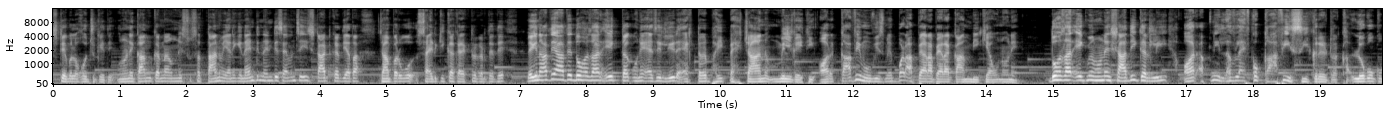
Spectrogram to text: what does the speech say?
स्टेबल हो चुके थे। उन्होंने काम करना उन्नीस यानी कि 1997 से ही स्टार्ट कर दिया था, जहाँ पर वो साइड किक का कैरेक्टर करते थे। लेकिन आते आते 2001 तक उन्हें एज ए लीड एक्टर भाई पहचान मिल गई थी और काफ़ी मूवीज़ में बड़ा प्यारा प्यारा काम भी किया उन्होंने। 2001 में उन्होंने शादी कर ली और अपनी लव लाइफ को काफ़ी सीक्रेट रखा। लोगों को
